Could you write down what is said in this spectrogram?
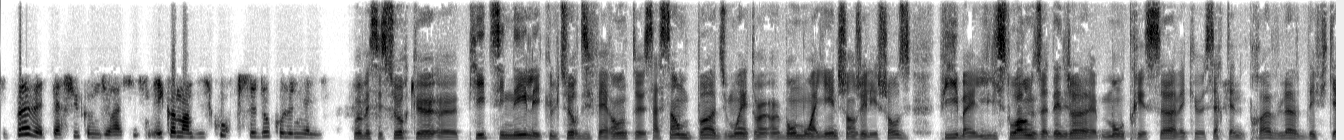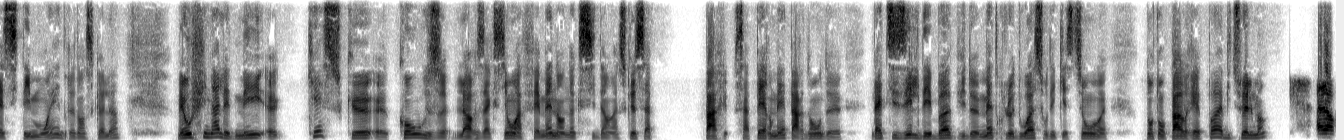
qui peuvent être perçus comme du racisme et comme un discours pseudo-colonialiste. Oui, ben c'est sûr que euh, piétiner les cultures différentes, ça semble pas, du moins, être un, bon moyen de changer les choses. Puis, ben, l'histoire nous a déjà montré ça avec euh, certaines preuves là d'efficacité moindre dans ce cas-là. Mais au final, Edmé, euh, qu'est-ce que causent leurs actions à Femen en Occident? Est-ce que ça ça permet, pardon, de d'attiser le débat puis de mettre le doigt sur des questions euh, dont on parlerait pas habituellement? Alors,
